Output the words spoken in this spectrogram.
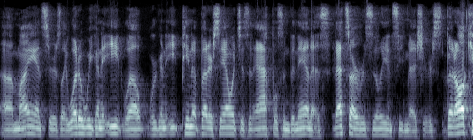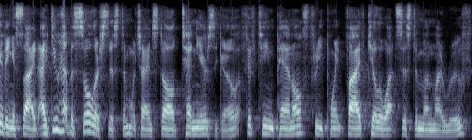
Uh, my answer is like, what are we going to eat? Well, we're going to eat peanut butter sandwiches and apples and bananas. That's our resiliency measures. But all kidding aside, I do have a solar system, which I installed 10 years ago 15 panels, 3.5 kilowatt system on my roof.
